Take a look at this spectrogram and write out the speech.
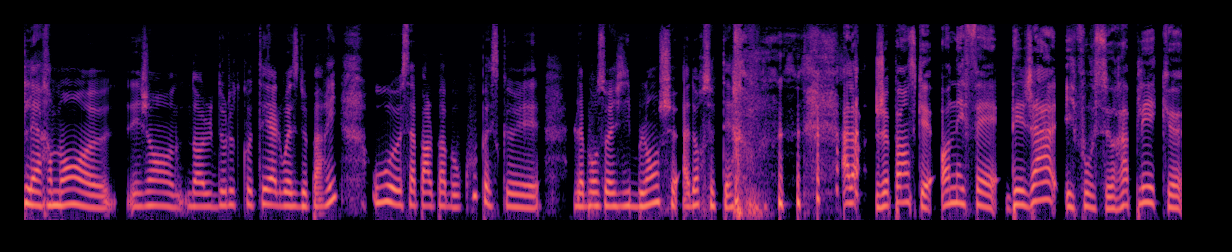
clairement euh, les gens de l'autre côté à l'ouest de Paris où euh, ça parle pas beaucoup parce que la bourgeoisie blanche adore se taire. Alors, je pense que, en effet, déjà, il faut se rappeler que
